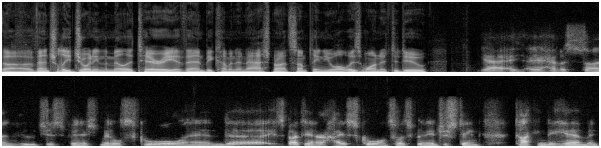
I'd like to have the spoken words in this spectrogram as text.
Uh, eventually joining the military, and then becoming an astronaut, something you always wanted to do. Yeah, I, I have a son who just finished middle school and uh, is about to enter high school, and so it's been interesting talking to him and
